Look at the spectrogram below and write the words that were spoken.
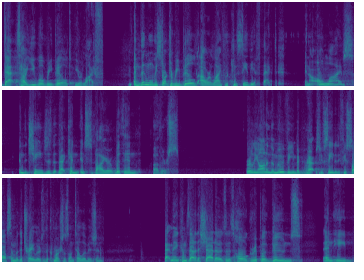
That's how you will rebuild your life. And then when we start to rebuild our life, we can see the effect in our own lives and the changes that that can inspire within others. Early on in the movie, maybe perhaps you've seen it if you saw some of the trailers or the commercials on television. Batman comes out of the shadows of this whole group of goons and he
